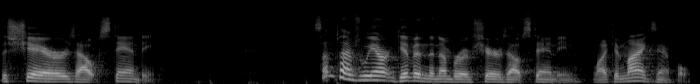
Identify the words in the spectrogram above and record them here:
the shares outstanding. Sometimes we aren't given the number of shares outstanding, like in my example.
